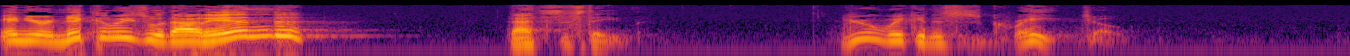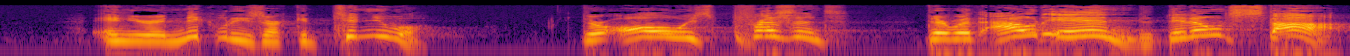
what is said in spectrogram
and your iniquities without end? That's the statement. Your wickedness is great, Job. And your iniquities are continual. They're always present. They're without end. They don't stop.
